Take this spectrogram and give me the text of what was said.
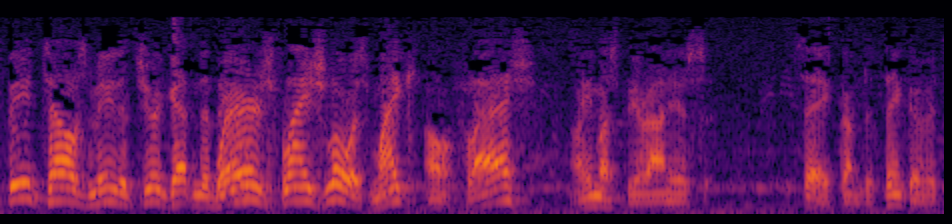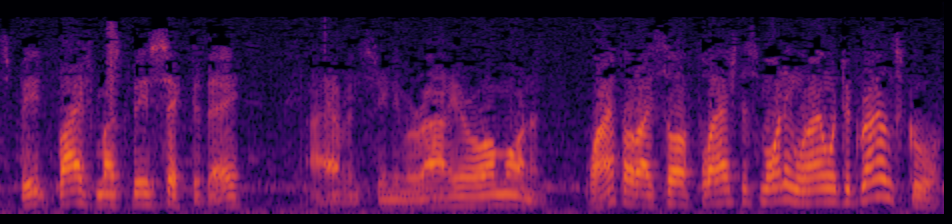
Speed tells me that you're getting to be... Where's Flash Lewis, Mike? Oh, Flash? Oh, he must be around here. Say, come to think of it, Speed, Flash must be sick today. I haven't seen him around here all morning. Why, I thought I saw Flash this morning when I went to ground school.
